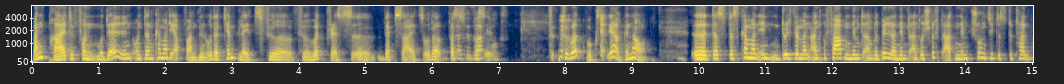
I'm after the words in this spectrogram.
Bandbreite von Modellen und dann kann man die abwandeln oder Templates für, für WordPress-Websites äh, oder was. Oder für Workbooks. Was, für, für Workbooks, ja, genau. Äh, das, das kann man in, durch, wenn man andere Farben nimmt, andere Bilder nimmt, andere Schriftarten nimmt, schon sieht es total,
